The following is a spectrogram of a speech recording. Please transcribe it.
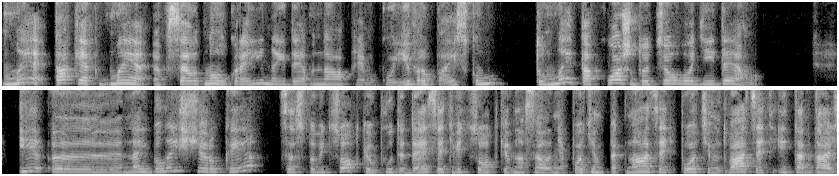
Ми, так як ми все одно Україна йде в напрямку європейському, то ми також до цього дійдемо. І е, найближчі роки це 100% буде 10% населення, потім 15%, потім 20% і так далі.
